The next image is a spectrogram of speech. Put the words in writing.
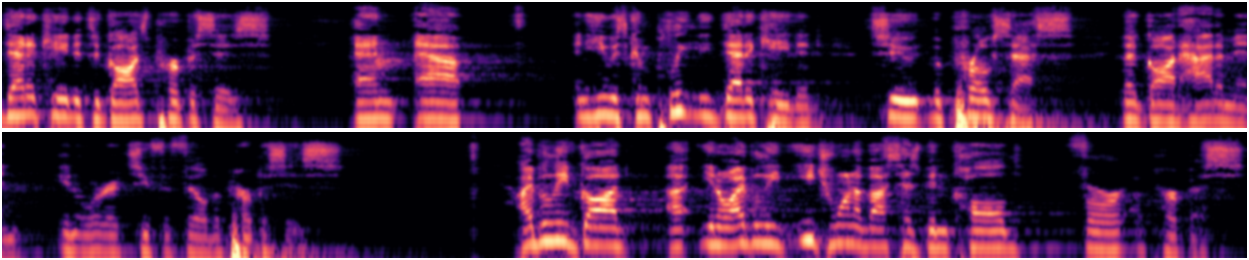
dedicated to God's purposes. And, uh, and he was completely dedicated to the process that God had him in in order to fulfill the purposes. I believe God, uh, you know, I believe each one of us has been called for a purpose.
